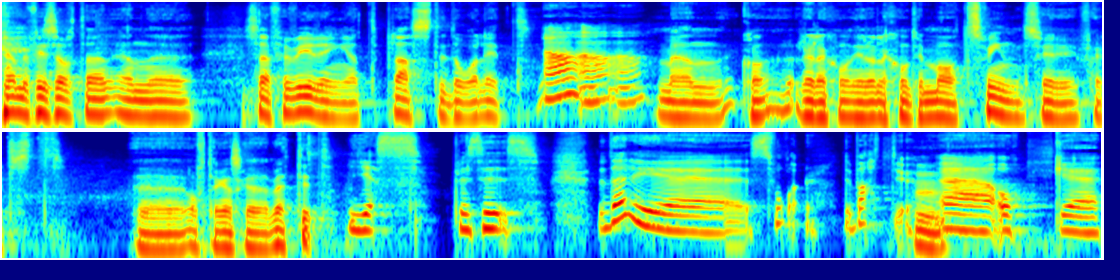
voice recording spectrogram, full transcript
Ja, det finns ofta en eh, så förvirring att plast är dåligt. Ja, ja, ja. Men relation, i relation till matsvinn så är det ju faktiskt eh, ofta ganska vettigt. Yes, precis. Det där är svår debatt ju. Eh, och eh,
